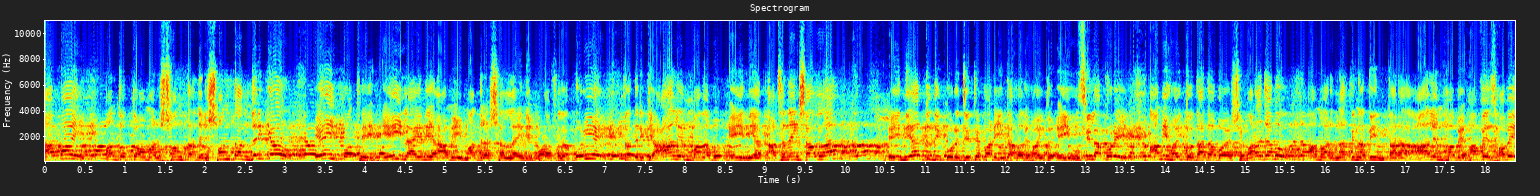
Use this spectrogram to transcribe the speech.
না পাই, অন্তত আমার সন্তানের সন্তানদেরকেও এই পথে, এই লাইনে আমি মাদ্রাসার লাইনে পড়াশোনা করিয়ে তাদেরকে আলেম বানাবো, এই নিয়াত আছে না ইনশাআল্লাহ? এই নিয়াত যদি করে যেতে পারি, তাহলে হয়তো এই ওসিলা করে আমি হয়তো দাদা বয়সে মারা যাব, আমার নাতি নাতিন তারা আলেম হবে, হাফেজ হবে,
